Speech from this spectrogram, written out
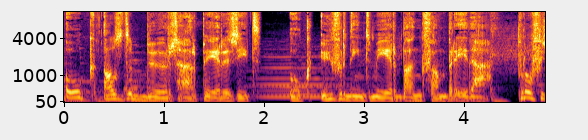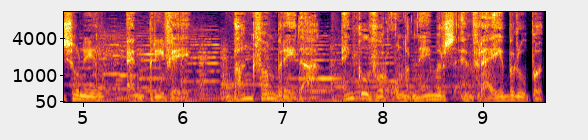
ook als de beurs haar peren ziet. Ook u verdient meer Bank van Breda. Professioneel en privé. Bank van Breda. Enkel voor ondernemers en vrije beroepen.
